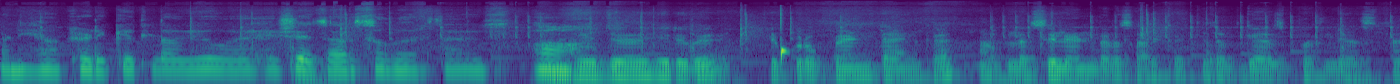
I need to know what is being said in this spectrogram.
आणि ह्या खिडकीतला व्ह्यू आहे हे शेजारचं घर आहे हां. जे हिरवे हे प्रोपेन टँक आहे आपल्या सिलेंडर सारखे त्याच्यात गॅस भरली असते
